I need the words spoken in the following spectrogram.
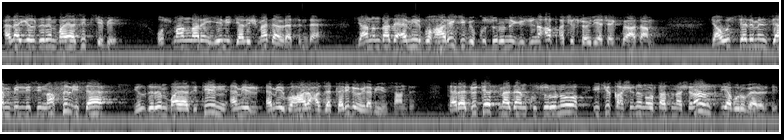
Hele Yıldırım Bayezid gibi Osmanlıların yeni gelişme devresinde yanında da Emir Buhari gibi kusurunu yüzüne ap açık söyleyecek bir adam. Yavuz Selim'in zembillisi nasıl ise Yıldırım Bayezid'in Emir Emir Buhari Hazretleri de öyle bir insandı. Tereddüt etmeden kusurunu iki kaşının ortasına şırank diye vuru verirdi.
